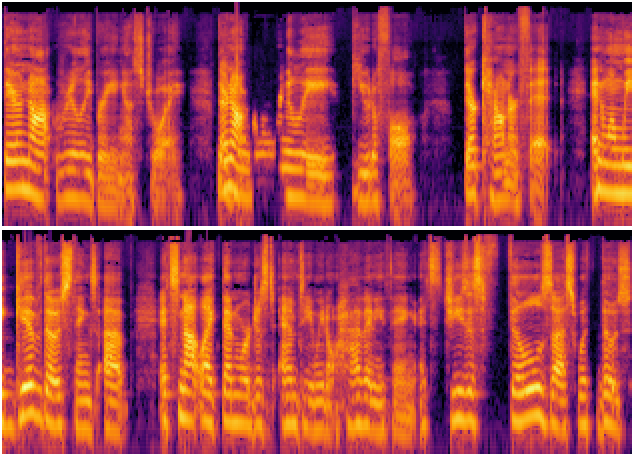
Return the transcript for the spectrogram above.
they're not really bringing us joy. They're not really beautiful. They're counterfeit. And when we give those things up, it's not like then we're just empty and we don't have anything. It's Jesus fills us with those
